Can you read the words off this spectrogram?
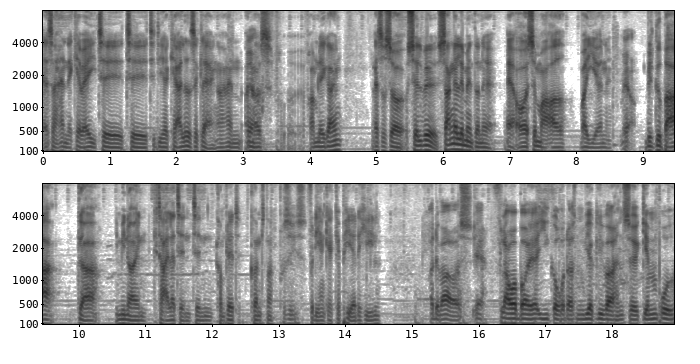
altså han kan være i til, til, til de her kærlighedserklæringer, han, ja. han også fr- fremlægger, ikke? Altså så selve sangelementerne er også meget varierende, Ja, hvilket bare gør, i mine øjne, Tyler til en, til en komplet kunstner, præcis. fordi han kan kapere det hele. Og det var også, ja, Flowerboy og Igor, der sådan virkelig var hans øh, gennembrud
